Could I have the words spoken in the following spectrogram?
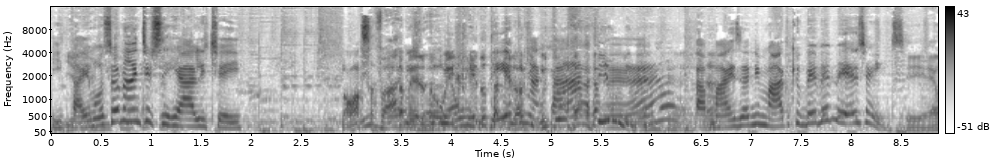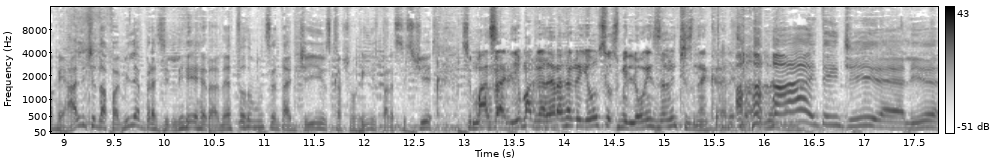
E E tá emocionante gente esse reality aí. Nossa, vários, tá melhor, né? o É um enredo tá melhor que muito cara, filme, né? né? Tá mais animado que o BBB, gente. É o reality da família brasileira, né? Todo mundo sentadinho, os cachorrinhos para assistir. Simone Mas ali uma galera já ganhou seus milhões antes, né, cara? É o? Ah, entendi. É, ali é,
